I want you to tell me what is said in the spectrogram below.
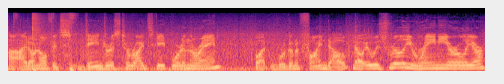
Uh, I don't know if it's dangerous to ride skateboard in the rain, but we're gonna find out. No, it was really rainy earlier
